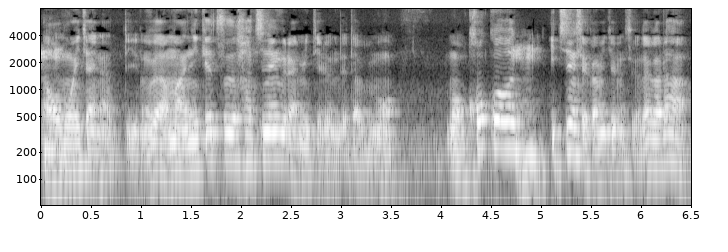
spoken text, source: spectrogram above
思いたいなっていうのがまあ二血8年ぐらい見てるんで多分もう。もう高校1年生から見てるんですよ。だから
